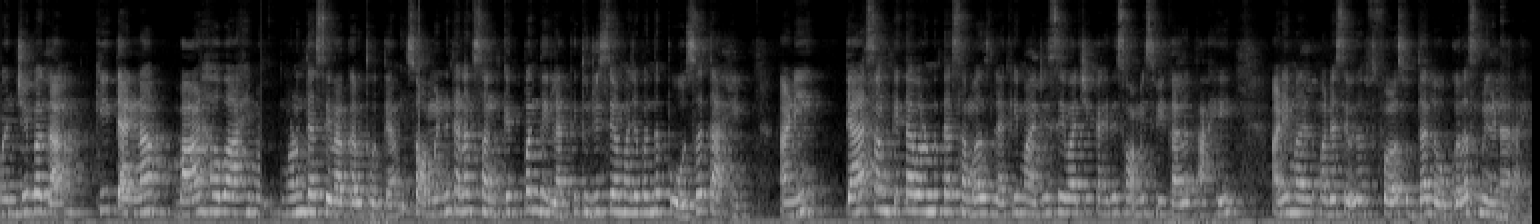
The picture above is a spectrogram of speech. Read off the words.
म्हणजे बघा की त्यांना बाळ हवं आहे म्हणून त्या सेवा करत होत्या. स्वामींनी त्यांना संकेत पण दिला की तुझी सेवा माझ्यापर्यंत पोहोचत आहे. आणि त्या संकेतावरून त्या समजल्या की माझी सेवा जी काही ती स्वामी स्वीकारत आहे आणि मा- माझ्या सेवेचं फळसुद्धा लवकरच मिळणार आहे.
